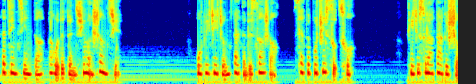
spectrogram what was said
他渐渐的把我的短裙往上卷。我被这种大胆的骚扰吓得不知所措，提着塑料袋的手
